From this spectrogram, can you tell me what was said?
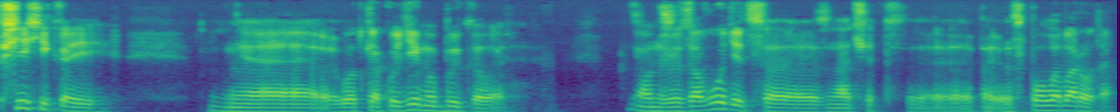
психикой, вот как у Димы Быкова. Он же заводится, значит, с полоборота.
